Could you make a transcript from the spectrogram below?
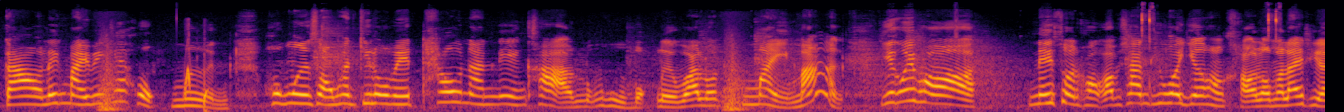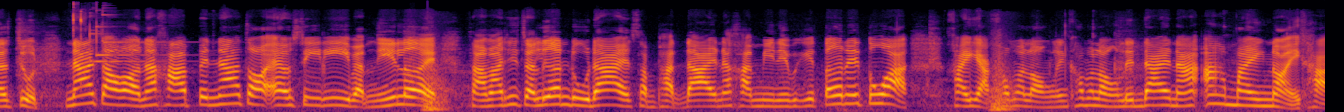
2019 เลขไม้วิ่งแค่ 60,000 62,000 กิโลเมตรเท่านั้นเองค่ะโอ้โหบอกเลยว่ารถใหม่มาก ยังไม่พอ ในส่วนของออปชันที่ว่าเยอะของเขาเรามาไล่ทีละจุด หน้าจอนะคะ เป็นหน้าจอ LCD แบบนี้เลย สามารถที่จะเลื่อนดูได้สัมผัสได้นะคะ มี n น v ิเกเตอร์ในตัว ใครอยากเข้ามาลองเล่นเข้ามาลองเล่นได้นะอะมาอีกหน่อยค่ะ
